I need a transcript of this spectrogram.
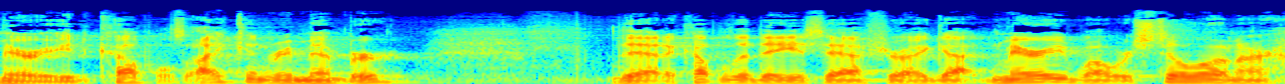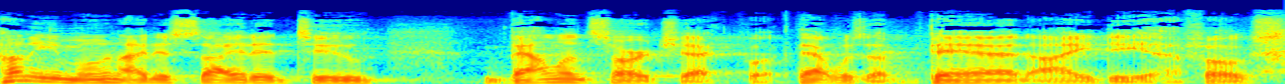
married couples. I can remember that a couple of days after I got married, while we're still on our honeymoon, I decided to balance our checkbook. That was a bad idea, folks.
